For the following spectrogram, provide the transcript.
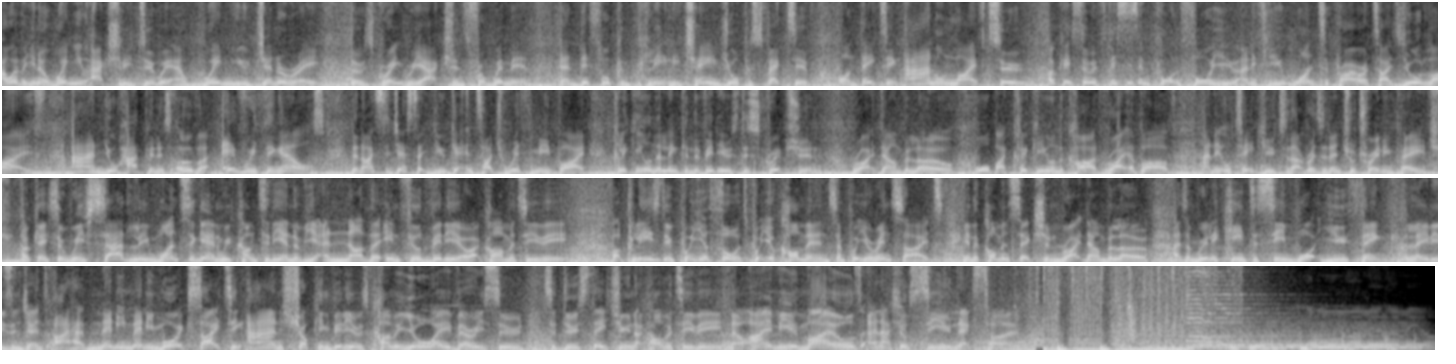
However, you know when you actually do it and when you generate those great reactions from women, then this will completely change your perspective on dating and on life too. Okay, so if this is important for you and if you want to prioritize your life and your happiness over everything else, then I suggest that you get in touch with me by clicking on the link in the video's description right down below or by clicking on the card right above and it will take you to that residential training page. Okay, so we've sadly, once again, we've come to the end of yet another infield video at Kama TV. But please do put your thoughts, put your comments and put your insights in the comment section right down below as I'm really keen to see what you think. Ladies and gents, I have many, many more exciting and shocking videos coming your way very soon. So do stay tuned at Kama TV. Now I'm Iain Myles and I shall see you next time.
